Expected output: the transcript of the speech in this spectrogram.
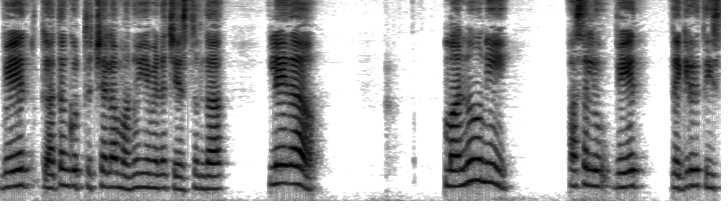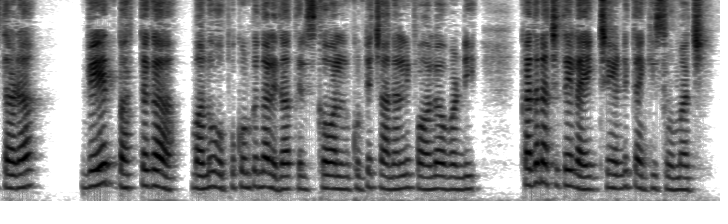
వేద్ గతం గుర్తొచ్చేలా మను ఏమైనా చేస్తుందా? లేదా మనుని అసలు వేద్ దగ్గరికి తీస్తాడా? వేద్ భర్తగా మను ఒప్పుకుంటుందా లేదా తెలుసుకోవాలనుకుంటే ఛానల్ని ఫాలో అవ్వండి. కథ నచ్చితే లైక్ చేయండి. Thank you so much.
